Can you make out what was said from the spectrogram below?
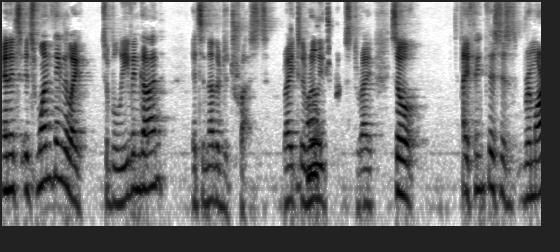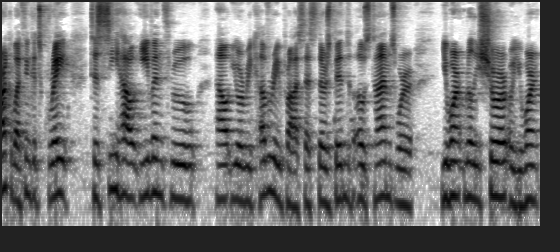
And it's it's one thing to like to believe in God, it's another to trust, right? To mm-hmm. really trust, right? So I think this is remarkable. I think it's great to see how even throughout your recovery process, there's been those times where you weren't really sure, or you weren't,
